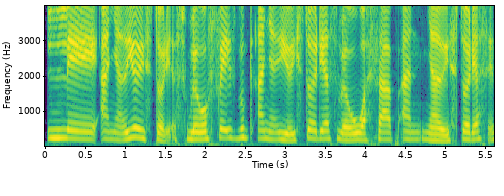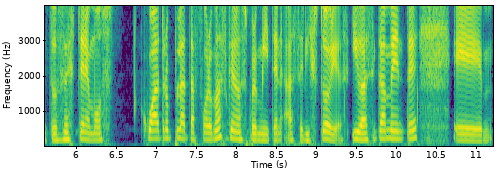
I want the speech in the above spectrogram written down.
le añadió historias, luego Facebook añadió historias, luego WhatsApp añadió historias, entonces tenemos cuatro plataformas que nos permiten hacer historias y básicamente em,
